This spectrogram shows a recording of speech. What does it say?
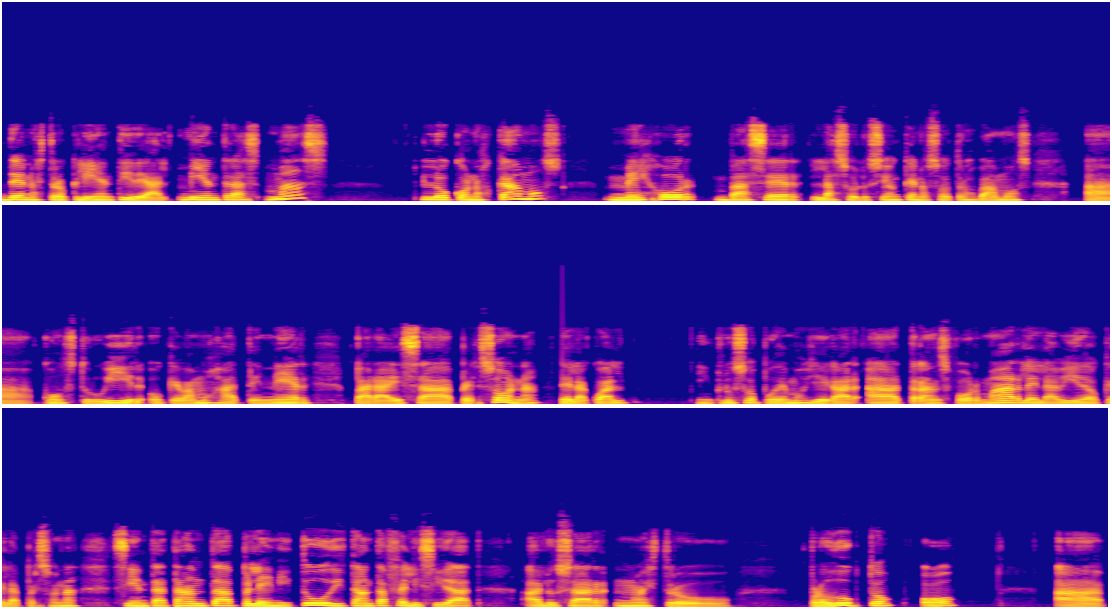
de nuestro cliente ideal. Mientras más lo conozcamos, mejor va a ser la solución que nosotros vamos a construir o que vamos a tener para esa persona, de la cual incluso podemos llegar a transformarle la vida o que la persona sienta tanta plenitud y tanta felicidad al usar nuestro producto o a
